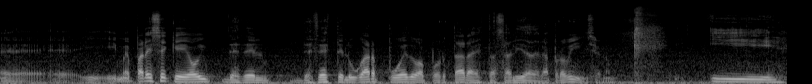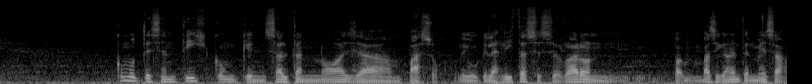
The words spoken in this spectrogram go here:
eh, y, me parece que hoy desde, desde este lugar puedo aportar a esta salida de la provincia. Y ¿Cómo te sentís con que en Salta no haya paso? Digo, que las listas se cerraron básicamente en mesas,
